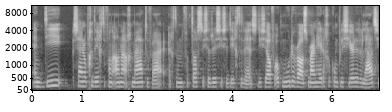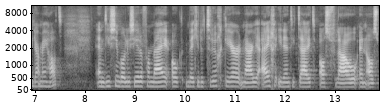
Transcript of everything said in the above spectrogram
En die zijn op gedichten van Anna Akhmatova. Echt een fantastische Russische dichteres. Die zelf ook moeder was, maar een hele gecompliceerde relatie daarmee had. En die symboliseren voor mij ook een beetje de terugkeer naar je eigen identiteit als vrouw en als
